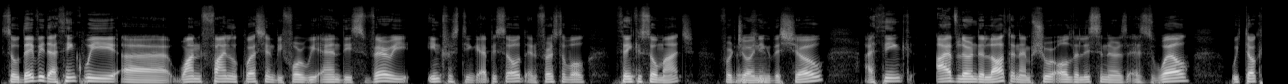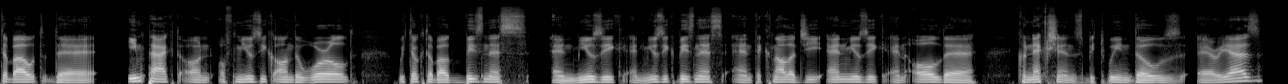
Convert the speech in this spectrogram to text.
So, David, I think we uh, one final question before we end this very interesting episode. And first of all, thank you so much for thank joining you. the show. I think I've learned a lot, and I'm sure all the listeners as well. We talked about the impact on of music on the world. We talked about business and music and music business and technology and music and all the connections between those areas.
